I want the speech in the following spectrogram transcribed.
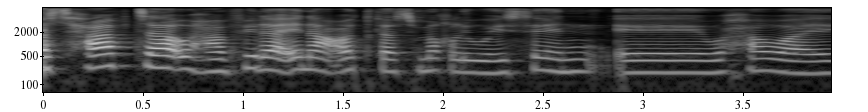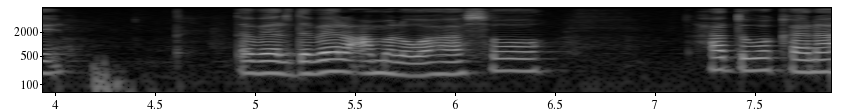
asxaabta waxaan filaya inaa codkaas maqli weyseen waxaa waaye dabeel dabeel camal u ahaa. Soo hadda wakana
